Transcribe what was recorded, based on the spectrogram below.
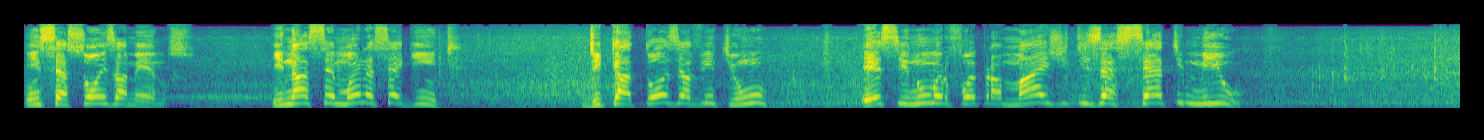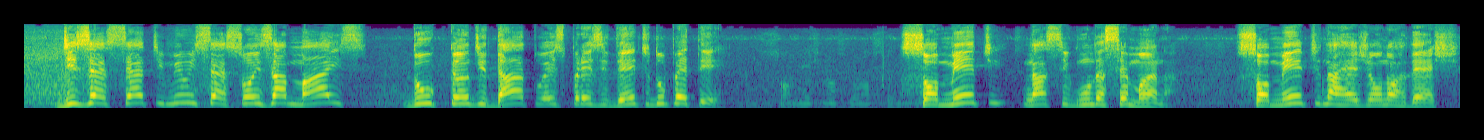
em sessões a menos. E na semana seguinte, de 14 a 21, esse número foi para mais de 17 mil. 17 mil inserções a mais do candidato ex-presidente do PT. Somente na segunda semana. somente na região Nordeste.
